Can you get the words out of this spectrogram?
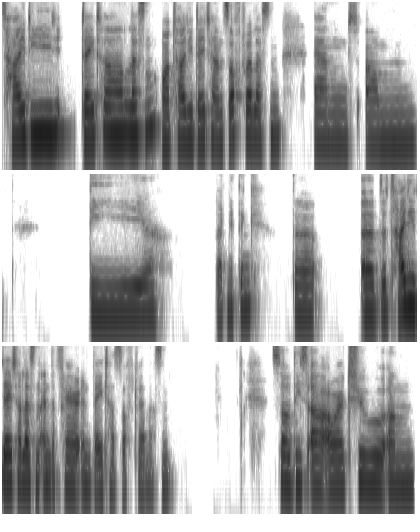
tidy data lesson or tidy data and software lesson and um, the, let me think, the uh, the tidy data lesson and the fair in data software lesson. So these are our two um,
